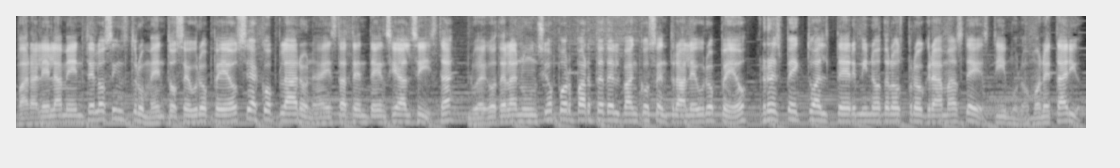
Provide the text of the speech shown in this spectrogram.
Paralelamente, los instrumentos europeos se acoplaron a esta tendencia alcista luego del anuncio por parte del Banco Central Europeo respecto al término de los programas de estímulo monetario.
